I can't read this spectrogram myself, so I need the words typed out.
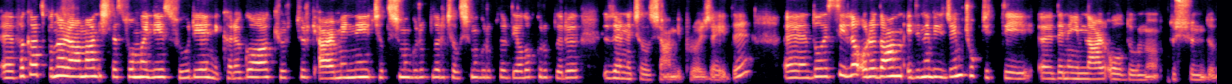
E, fakat buna rağmen işte Somali, Suriye, Nikaragua, Kürt, Türk, Ermeni çatışma grupları, çalışma grupları, diyalog grupları üzerine çalışan bir projeydi. E, dolayısıyla oradan edinebileceğim çok ciddi e, deneyimler olduğunu düşündüm.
